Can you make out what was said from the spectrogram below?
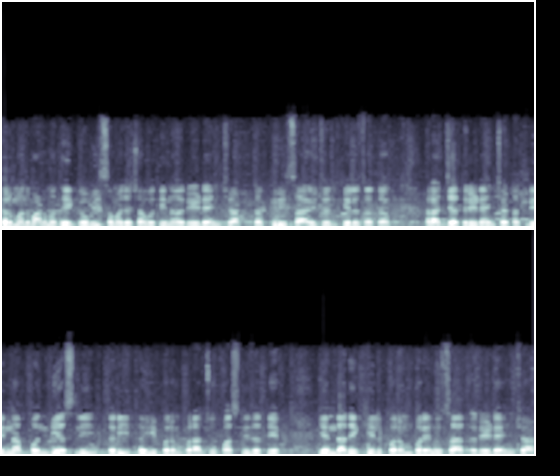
तर मनमाडमध्ये गवळी समाजाच्या वतीनं रेड्यांच्या टकरीचं आयोजन केलं जातं. राज्यात रेड्यांच्या टकरींना बंदी असली तरी इथं ही परंपरा जोपासली जाते. यंदा देखील परंपरेनुसार रेड्यांच्या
